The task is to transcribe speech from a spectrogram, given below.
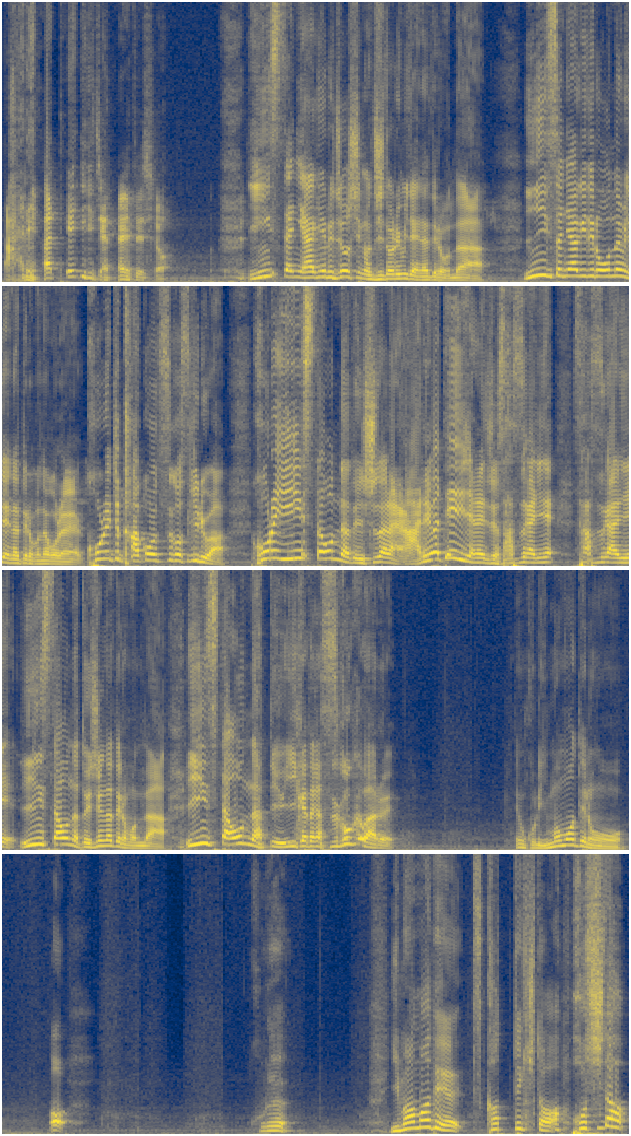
あれはテディじゃないでしょ。インスタに上げる女子の自撮りみたいになってるもんな。インスタに上げてる女みたいになってるもんな、これ。これちょっと加工すごすぎるわ。これインスタ女と一緒だな。あれは定義じゃないでしょ、さすがにね。さすがに。インスタ女と一緒になってるもんな。インスタ女っていう言い方がすごく悪い。でもこれ今までの、あ、これ、今まで使ってきた、あ、星だ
